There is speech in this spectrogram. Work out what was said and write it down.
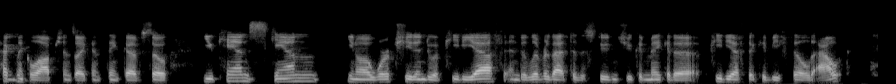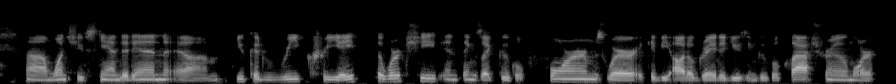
technical options I can think of. So you can scan, you know, a worksheet into a PDF and deliver that to the students. You can make it a PDF that could be filled out. Um, once you've scanned it in, um, you could recreate the worksheet in things like Google Forms where it could be auto-graded using Google Classroom or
